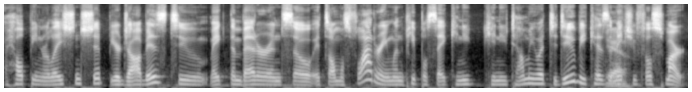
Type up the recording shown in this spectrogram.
helping relationship, your job is to make them better. And so it's almost flattering when people say, "Can you can you tell me what to do?" Because it makes you feel smart.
